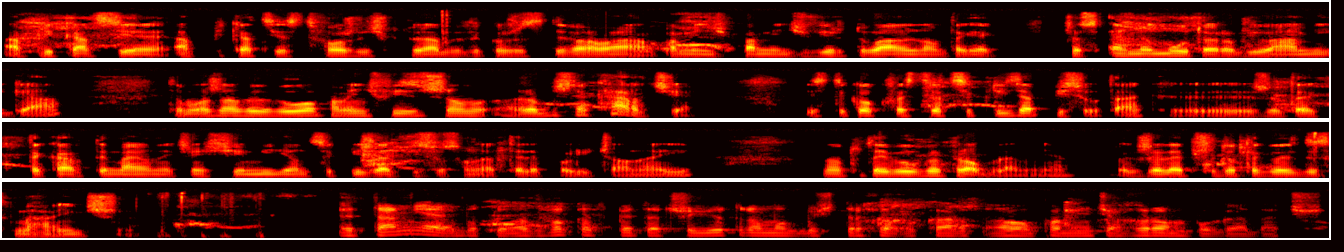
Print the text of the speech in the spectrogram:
aplikację, aplikację stworzyć, która by wykorzystywała pamięć, pamięć wirtualną, tak jak przez MMU to robiła Amiga, to można by było pamięć fizyczną robić na karcie. Jest tylko kwestia cykli zapisu, tak? Y, że te, te karty mają najczęściej milion cykli zapisu, są na tyle policzone i no tutaj byłby problem, nie? Także lepszy do tego jest dysk mechaniczny. E, tam nie, bo tu adwokat pyta, czy jutro mógłbyś trochę o, kart, o pamięciach ROM pogadać.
